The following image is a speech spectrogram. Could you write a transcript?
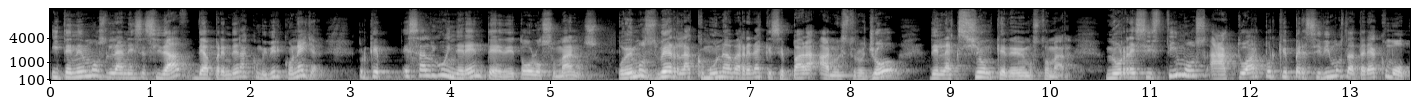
y tenemos la necesidad de aprender a convivir con ella, porque es algo inherente de todos los humanos. Podemos verla como una barrera que separa a nuestro yo de la acción que debemos tomar. Nos resistimos a actuar porque percibimos la tarea como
